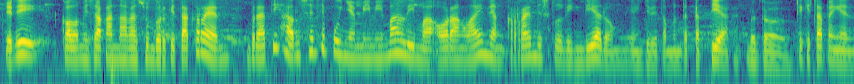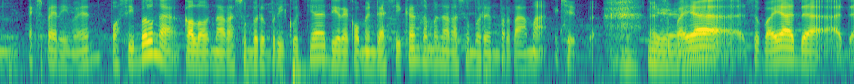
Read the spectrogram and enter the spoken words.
Jadi kalau misalkan narasumber kita keren, berarti harusnya dia punya minimal lima orang lain yang keren di sekeliling dia dong, yang jadi teman dekat dia kan. Betul. Eh, kita pengen eksperimen, possible nggak kalau narasumber berikutnya direkomendasikan sama narasumber yang pertama gitu. Nah, Iya. supaya supaya ada ada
